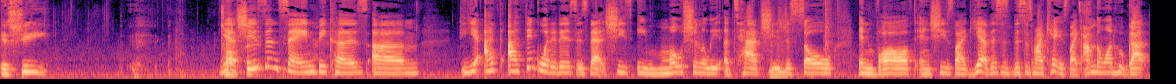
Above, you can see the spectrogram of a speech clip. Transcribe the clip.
is she? Yeah, she's insane because, um, yeah, I, I think what it is is that she's emotionally attached. She's just so involved, and she's like, yeah, this is this is my case. Like I'm the one who got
